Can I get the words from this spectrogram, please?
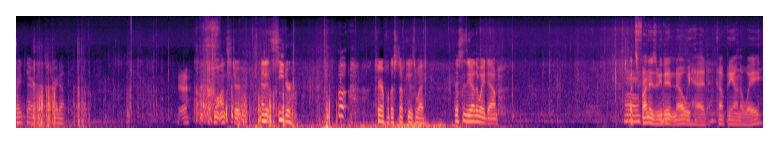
right there, straight up. Yeah. That's a monster. And it's cedar. Ugh. Careful, this stuff gives way. This is the other way down. What's Oh, fun is we didn't know we had company on the way,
